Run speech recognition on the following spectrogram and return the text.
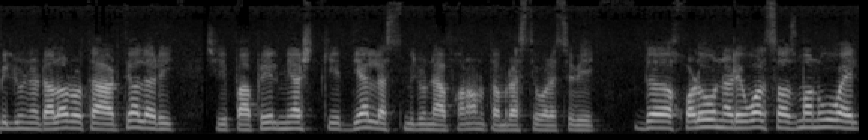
میلیونه ډالرو ته اړتیا لري چې په اپریل میاشت کې دیارلس میلیونه افغانانو ته مرستې ورسوي. د خوړو نړیوال سازمان وویل،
